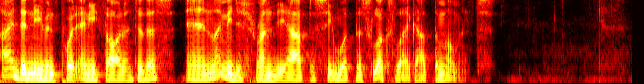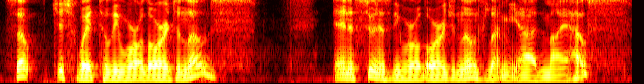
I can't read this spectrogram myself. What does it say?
I didn't even put any thought into this, and let me just run the app to see what this looks like at the moment. So just wait till the world origin loads. And as soon as the world origin loads, let me add my house.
